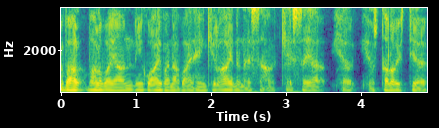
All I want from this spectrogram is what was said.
No, val- valvoja on niin kuin aivan avainhenkilö aina näissä hankkeissa ja, ja jos taloyhtiö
